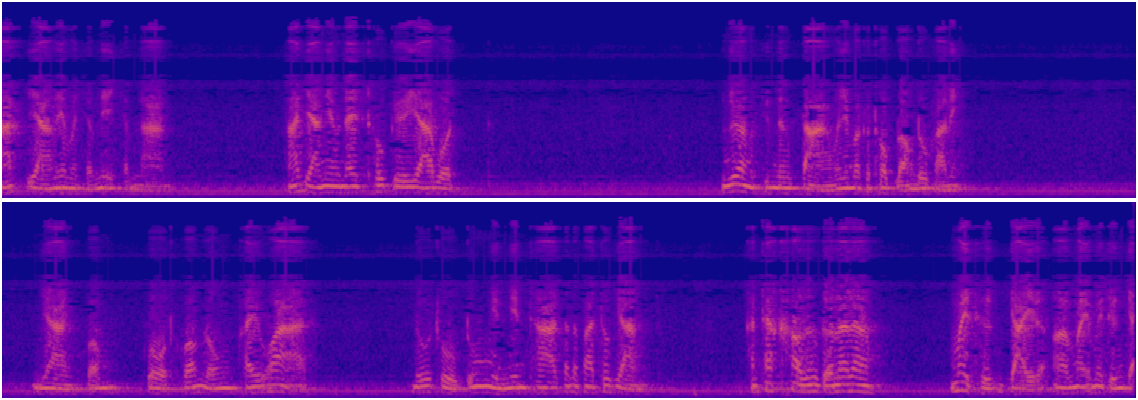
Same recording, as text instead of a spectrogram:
ฮัดอย่างนี้มันชำนิชำนาญฮัดอย่างนี้มันได้ทุกกิริยาบท เรื่องสิ่งต่างๆมันจะมากระทบลองดูค่ะนี่อย่างผมโกรธความหลงใครว่าดูถูกดูหมิ่นนินทาสารพัดทุกอย่างคันถ้าเข้าถึงตัวนั้นแล้วไม่ถึงใจหรอกไม่ไม่ถึงใจ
